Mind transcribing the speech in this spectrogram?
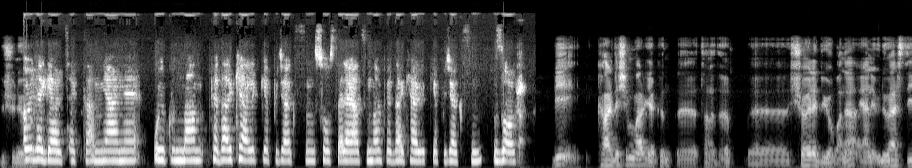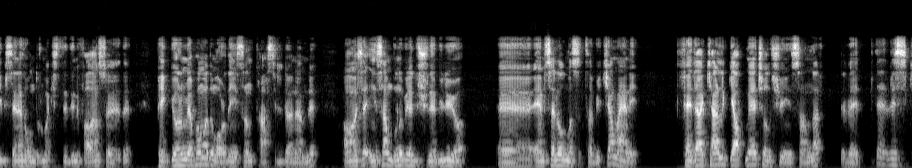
düşünüyorum. Öyle gerçekten yani uykundan fedakarlık yapacaksın, sosyal hayatından fedakarlık yapacaksın. Zor. Bir kardeşim var yakın e, tanıdığım. E, şöyle diyor bana yani üniversiteyi bir sene dondurmak istediğini falan söyledi. Pek yorum yapamadım orada insanın tahsili de önemli. Ama mesela insan bunu bile düşünebiliyor. E, emsal olmasın tabii ki ama yani fedakarlık yapmaya çalışıyor insanlar ve bir de risk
